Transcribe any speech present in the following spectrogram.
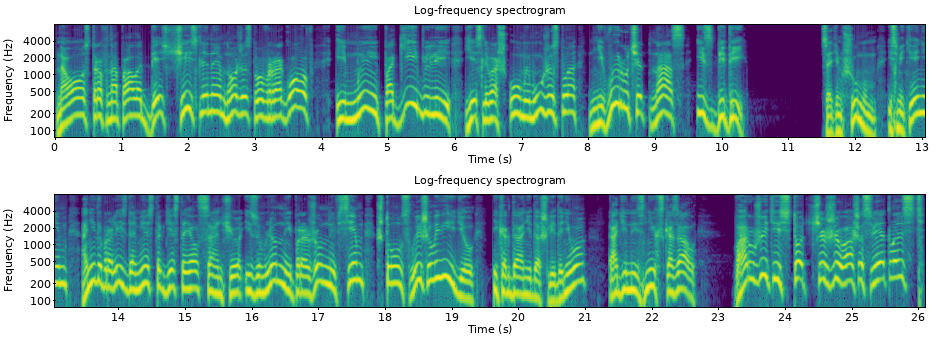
На остров напало бесчисленное множество врагов, и мы погибли, если ваш ум и мужество не выручат нас из беды. С этим шумом и смятением они добрались до места, где стоял Санчо, изумленный и пораженный всем, что он слышал и видел, и когда они дошли до него, один из них сказал «Вооружитесь тотчас же, ваша светлость!»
